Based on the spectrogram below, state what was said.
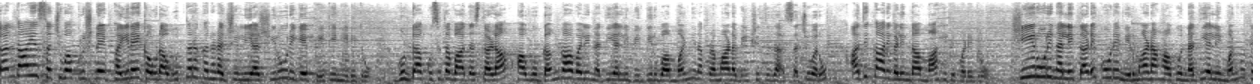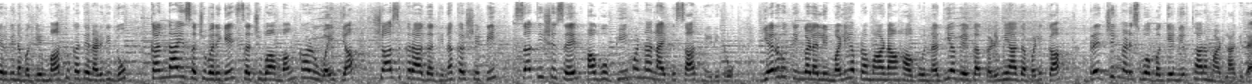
ಕಂದಾಯ ಸಚಿವ ಕೃಷ್ಣೆ ಭೈರೇಗೌಡ ಉತ್ತರ ಕನ್ನಡ ಜಿಲ್ಲೆಯ ಶಿರೂರಿಗೆ ಭೇಟಿ ನೀಡಿದ್ರು. ಗುಡ್ಡ ಕುಸಿತವಾದ ಸ್ಥಳ ಹಾಗೂ ಗಂಗಾವಳಿ ನದಿಯಲ್ಲಿ ಬಿದ್ದಿರುವ ಮಣ್ಣಿನ ಪ್ರಮಾಣ ವೀಕ್ಷಿಸಿದ ಸಚಿವರು ಅಧಿಕಾರಿಗಳಿಂದ ಮಾಹಿತಿ ಪಡೆದರು. ಶೀರೂರಿನಲ್ಲಿ ತಡೆಕೋಡೆ ನಿರ್ಮಾಣ ಹಾಗೂ ನದಿಯಲ್ಲಿ ಮಣ್ಣು ತೆರವಿನ ಬಗ್ಗೆ ಮಾತುಕತೆ ನಡೆದಿದ್ದು, ಕಂದಾಯ ಸಚಿವರಿಗೆ ಸಚಿವ ಮಂಕಾಳು ವೈದ್ಯ, ಶಾಸಕರಾದ ದಿನಕರ್ ಶೆಟ್ಟಿ, ಸತೀಶ್ ಸೇನ್ ಹಾಗೂ ಭೀಮಣ್ಣ ನಾಯ್ಕ ಸಾಥ್ ನೀಡಿದ್ರು. ಎರಡು ತಿಂಗಳಲ್ಲಿ ಮಳೆಯ ಪ್ರಮಾಣ ಹಾಗೂ ನದಿಯ ವೇಗ ಕಡಿಮೆಯಾದ ಬಳಿಕ ಡ್ರೆಡ್ಜಿಂಗ್ ನಡೆಸುವ ಬಗ್ಗೆ ನಿರ್ಧಾರ ಮಾಡಲಾಗಿದೆ.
